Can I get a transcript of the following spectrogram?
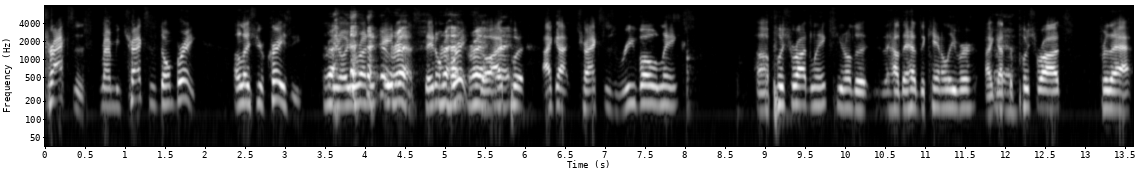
Traxxas. I mean, Traxxas don't break unless you're crazy. Right. You know, you're running 8S. Right. They don't Right, break. so I put I got Traxxas Revo links, uh, push rod links. You know the how they have the cantilever. I Oh, got yeah. the push rods for that,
